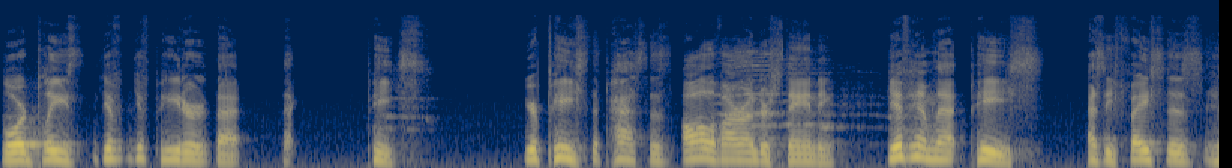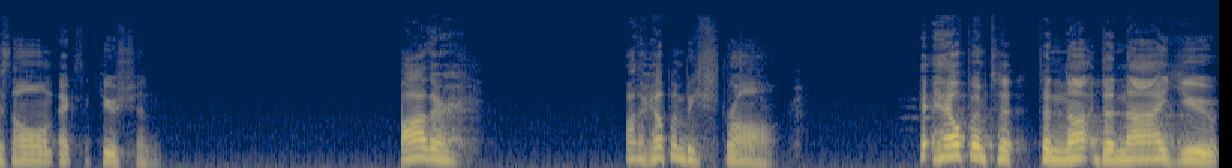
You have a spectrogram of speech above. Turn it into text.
Lord, please give, give Peter that, that peace, your peace that passes all of our understanding. Give him that peace as he faces his own execution. Father, Father, help him be strong. Help him to, to not deny you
